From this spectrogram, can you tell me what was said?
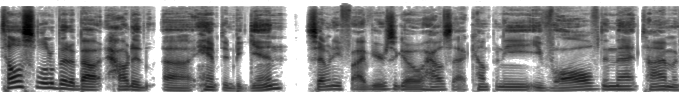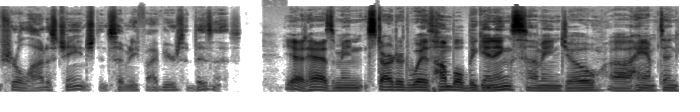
tell us a little bit about how did uh, Hampton begin 75 years ago? How's that company evolved in that time? I'm sure a lot has changed in 75 years of business. Yeah, it has. I mean, started with humble beginnings. I mean, Joe uh, Hampton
